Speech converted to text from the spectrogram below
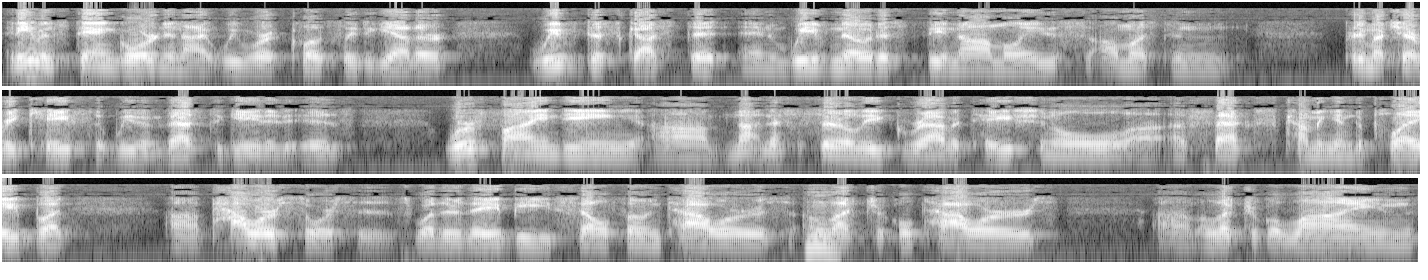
and even Stan Gordon and I, we work closely together we've discussed it and we've noticed the anomalies almost in pretty much every case that we've investigated is we're finding um, not necessarily gravitational uh, effects coming into play, but uh, power sources, whether they be cell phone towers, hmm. electrical towers, um, electrical lines,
